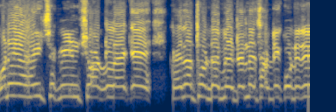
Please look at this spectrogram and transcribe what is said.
ਉਹਨੇ ਅਸੀਂ ਸਕਰੀਨਸ਼ਾਟ ਲੈ ਕੇ ਕਹਿੰਦਾ ਤੁਹਾਡੇ ਬੇਟੇ ਨੇ ਸਾਡੀ ਕੁੜੀ ਦੀ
